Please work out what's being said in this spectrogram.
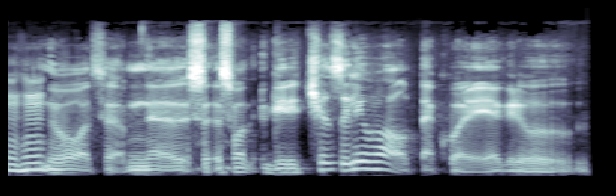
вот, э, с- смотр- говорит, что заливал такое? Я говорю,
